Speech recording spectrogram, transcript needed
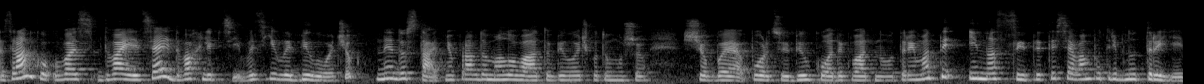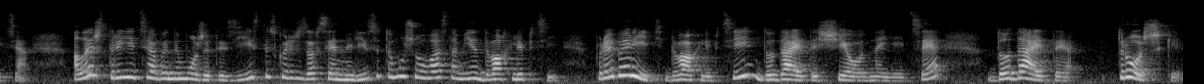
Зранку у вас два яйця і два хлібці. Ви з'їли білочок, недостатньо, правда, маловато білочку, тому що, щоб порцію білку адекватно отримати і насититися, вам потрібно три яйця. Але ж три яйця ви не можете з'їсти, скоріш за все, не лізе, тому що у вас там є два хлібці. Приберіть два хлібці, додайте ще одне яйце, додайте трошки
